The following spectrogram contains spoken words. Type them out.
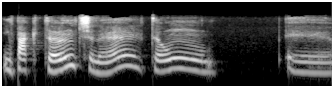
impactante, né? Então, é,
